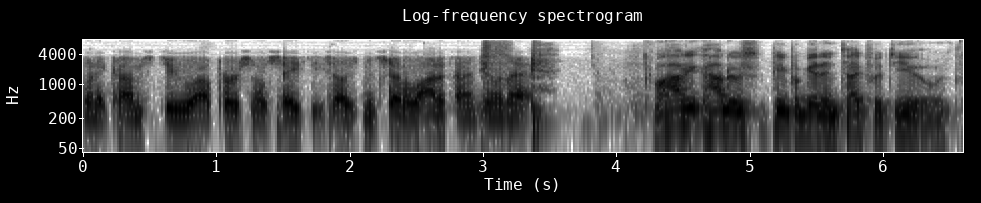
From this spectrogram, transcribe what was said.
when it comes to uh, personal safety. So I've been spent a lot of time doing that. Well, how do how does people get in touch with you if,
